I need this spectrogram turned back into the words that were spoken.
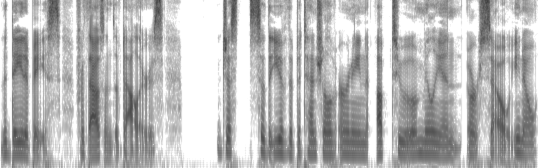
the database for thousands of dollars just so that you have the potential of earning up to a million or so, you know.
